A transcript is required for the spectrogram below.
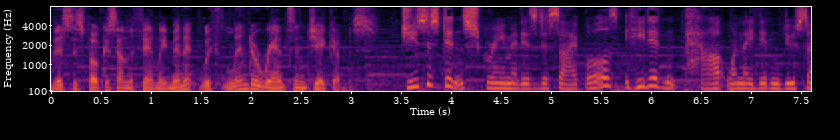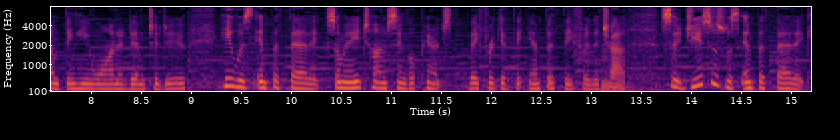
This is Focus on the Family Minute with Linda Ranson Jacobs. Jesus didn't scream at his disciples. He didn't pout when they didn't do something he wanted them to do. He was empathetic. So many times, single parents, they forget the empathy for the mm. child. So Jesus was empathetic.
